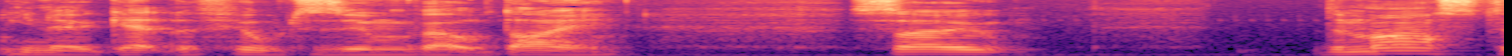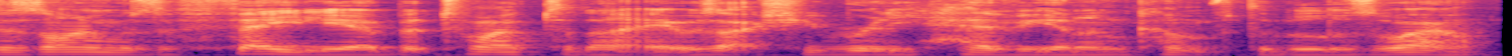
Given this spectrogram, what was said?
you know get the filters in without dying so the mask design was a failure but to add to that it was actually really heavy and uncomfortable as well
